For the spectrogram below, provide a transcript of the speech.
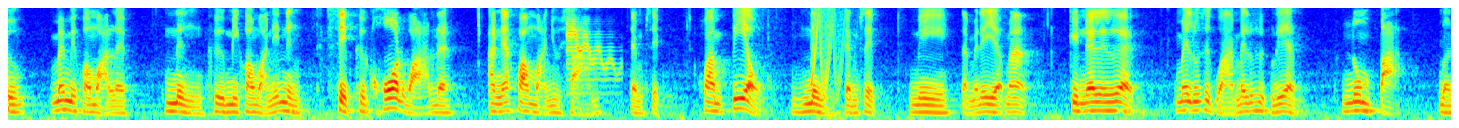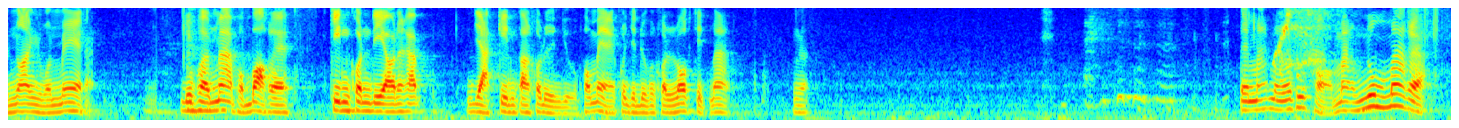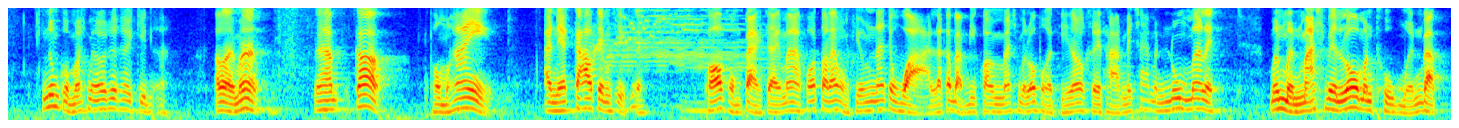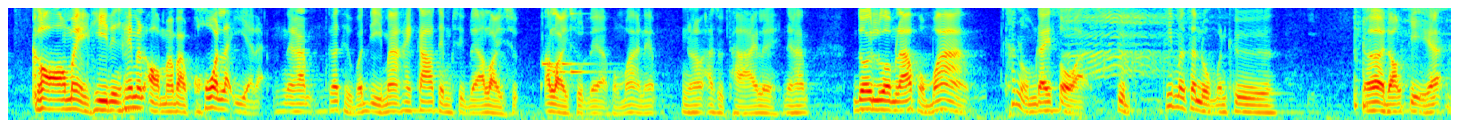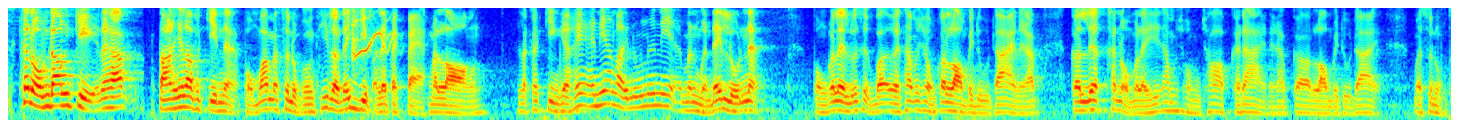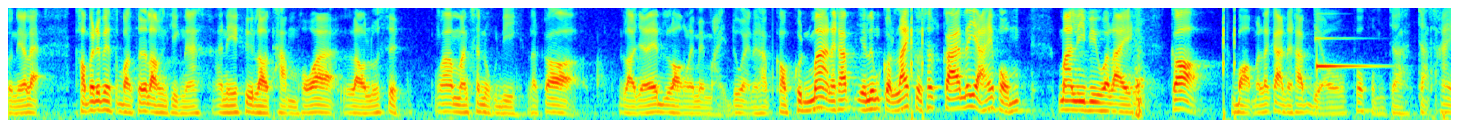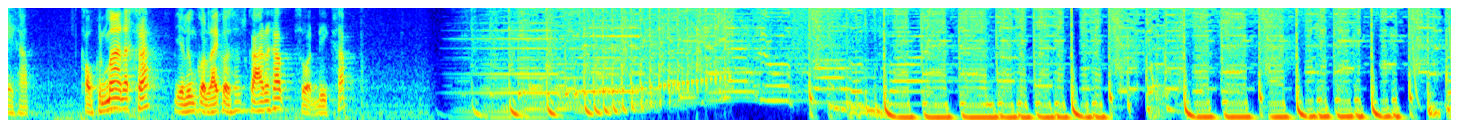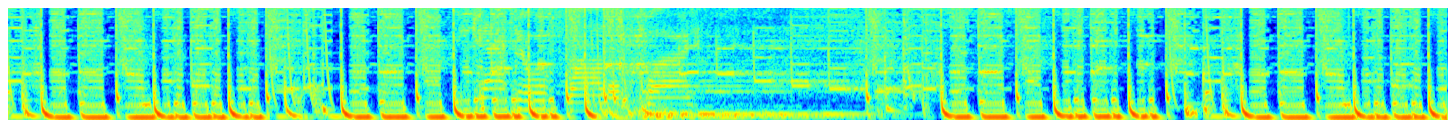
ไม่มีความหวานเลยหนึ่งคือมีความหวานนิดหนึ่งสิบคือโคตรหวานเลย อันนี้ความหวานอยู่สามเต็มสิบความเปรี้ยวหนึ่งเต็มสิบมีแต่ไม่ได้เยอะมาก กินได้เรื่อยๆ ไม่รู้สึกหวานไม่รู้สึกเลี่ยน นุ่มปากเหมือนนอนอยู่บนเมฆอะดูเพลินมากผมบอกเลย กินคนเดียวนะครับ อยากกินตอนคนอื่นอยู่เพราะไม่งั้นคุณจะดูเป็นคนโรคจิตมากนะเป็นมัชเมลโล่ที่หอมมากนุ่มมากเลยอะนุ่มกว่ามัชเมลโล่ที่เคยกินอะอร่อยมากนะครับ ก็ผมให้ อันเนี้ย9เต็ม10เลย เพราะผมแปลกใจมากเพราะตอนแรกผมคิดว่าน่าจะหวานแล้วก็แบบมีความมัชเมลโล่ปกติที่เราเคยทานไม่ใช่มันนุ่มมากเลย มันเหมือนมัชเมลโล่มันถูกเหมือนแบบกรองมาอีกทีหนึ่งให้มันออกมาแบบโคตรละเอียดอะนะครับก็ถือว่าดีมากให้ 9 เต็ม 10 เลยอร่อยสุดอร่อยสุดเลยอะผมว่าอันเนี้ยนะครับอันสุดท้ายเลยนะครับ โดยรวมแล้วผมว่าขนมไดโซะจุดที่มันสนุกมันคือเออดองกิฮะขนมดองกินะครับตอนที่เราไปกินเนี่ยผมว่ามันสนุกตรงที่เราได้หยิบอะไรแปลกๆมาลอง แล้วก็กินกันเฮ้ยอันนี้อร่อยนู้นนี่มันเหมือนได้ลุ้นน่ะผมก็เลยรู้สึกว่าเออท่านผู้ชมก็ลองไปดูได้นะครับ ก็เลือกขนมอะไรที่ท่านผู้ชมชอบก็ได้นะครับ ก็ลองไปดูได้มาสนุกตรงนี้แหละเขาไม่ได้เป็นสปอนเซอร์เราจริงๆนะอันนี้คือเราทำเพราะว่าเรารู้สึกว่ามันสนุกดี แล้วก็เราจะได้ลองอะไรใหม่ ๆ ด้วยนะครับ ขอบคุณมากนะครับ อย่าลืมกดไลค์กด subscribe และอยากให้ผมมารีวิวอะไร ก็บอกมาแล้วกันนะครับ เดี๋ยวพวกผมจะจัดให้ครับ ขอบคุณมากนะครับ อย่าลืมกดไลค์กด subscribe นะครับ สวัสดีครับ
